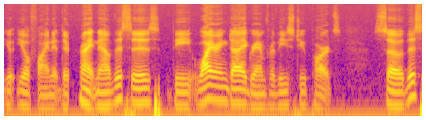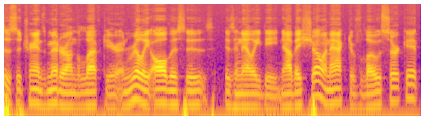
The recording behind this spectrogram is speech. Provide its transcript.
you, will find it there. Right, now this is the wiring diagram for these two parts. So this is the transmitter on the left here, and really all this is is an LED. Now they show an active low circuit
